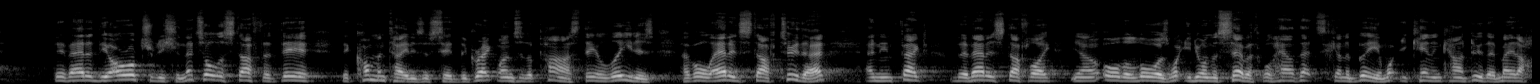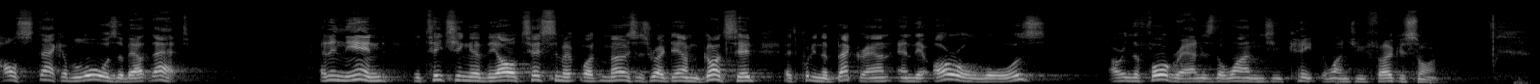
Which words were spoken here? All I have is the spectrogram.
They've added the oral tradition. That's all the stuff that their, their commentators have said. The great ones of the past, their leaders, have all added stuff to that. And in fact, they've added stuff like, you know, all the laws, what you do on the Sabbath, well, how that's going to be, and what you can and can't do. They've made a whole stack of laws about that. And in the end, the teaching of the Old Testament, what Moses wrote down, God said, is put in the background, and their oral laws are in the foreground as the ones you keep, the ones you focus on.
